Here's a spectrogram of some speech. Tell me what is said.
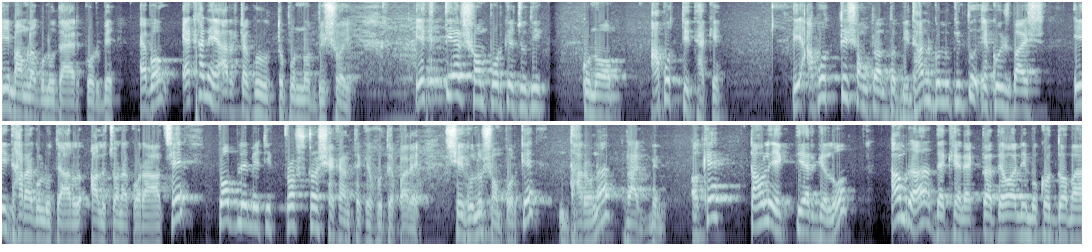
এই মামলাগুলো দায়ের করবে? এবং এখানে আর একটা গুরুত্বপূর্ণ বিষয়, এখতিয়ার সম্পর্কে যদি কোনো আপত্তি থাকে, এই আপত্তি সংক্রান্ত বিধানগুলো কিন্তু একুশ বাইশ এই ধারাগুলোতে আরও আলোচনা করা আছে। প্রবলেমেটিক প্রশ্ন সেখান থেকে হতে পারে। সেগুলো সম্পর্কে ধারণা রাখবেন। ওকে? তাহলে এখতিয়ার গেল। আমরা দেখেন একটা দেওয়ানি মোকদ্দমা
